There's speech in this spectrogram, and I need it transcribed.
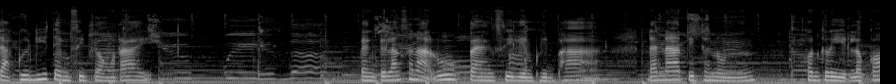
จากพื้นที่เต็ม 12 ไร่ แบ่งเป็นลักษณะรูปแปลงสี่เหลี่ยมผืนผ้า ด้านหน้าติดถนนคอนกรีตแล้วก็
